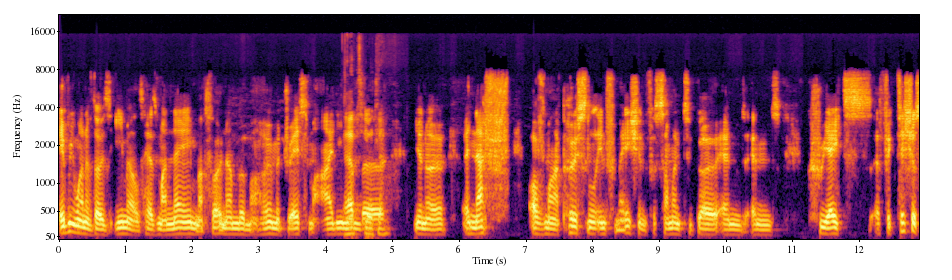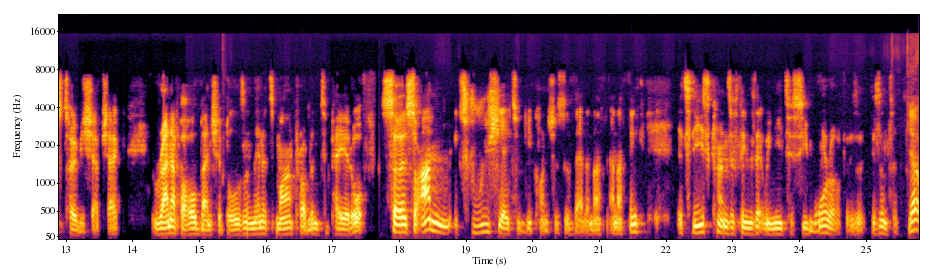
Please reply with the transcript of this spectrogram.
every one of those emails has my name, my phone number, my home address, my ID Absolutely. number. You know, enough of my personal information for someone to go and and create a fictitious Toby Shapshak run up a whole bunch of bills and then it's my problem to pay it off. So so I'm excruciatingly conscious of that and I and I think it's these kinds of things that we need to see more of, isn't it? Yeah,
